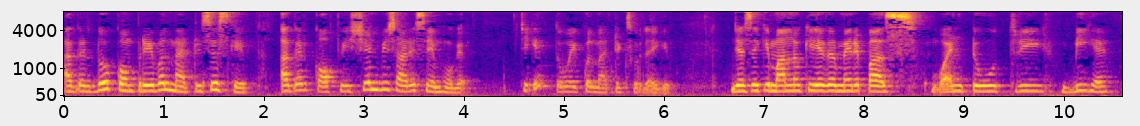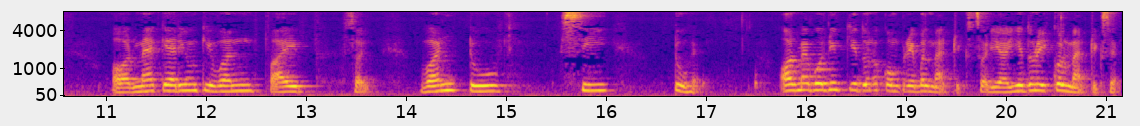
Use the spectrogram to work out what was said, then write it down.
अगर दो कॉम्परेबल मैट्रिसेस के अगर कॉफिशियंट भी सारे सेम हो गए, ठीक है तो वो इक्वल मैट्रिक्स हो जाएगी। जैसे कि मान लो कि अगर मेरे पास वन टू थ्री बी है और मैं कह रही हूँ कि one five sorry one two C two है। और मैं बोल रही हूँ कि ये दोनों कॉम्परेबल मैट्रिक्स सॉरी ये दोनों इक्वल मैट्रिक्स है।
